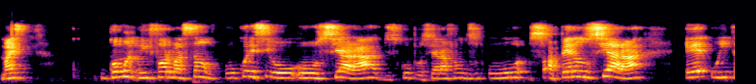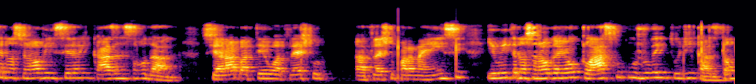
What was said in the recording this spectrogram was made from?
Mas como informação, o, o, o Ceará, desculpa, o Ceará foi um dos, o, apenas o Ceará e o Internacional venceram em casa nessa rodada. O Ceará bateu o Atlético, Atlético Paranaense e o Internacional ganhou o clássico com Juventude em casa. Então,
